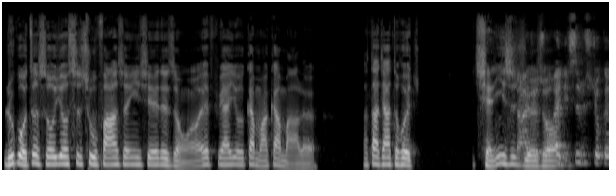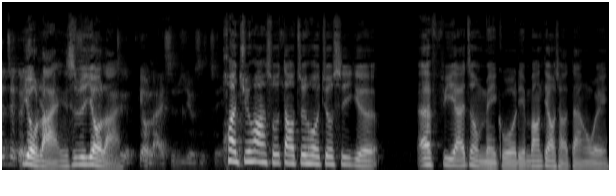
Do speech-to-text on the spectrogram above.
如果这时候又四处发生一些这种 FBI 又干嘛干嘛了，那大家都会潜意识觉得说：哎，你是不是就跟这个又来？你是不是又来？又来？是不是就是这样？换句话说，到最后就是一个 FBI 这种美国联邦调查单位，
